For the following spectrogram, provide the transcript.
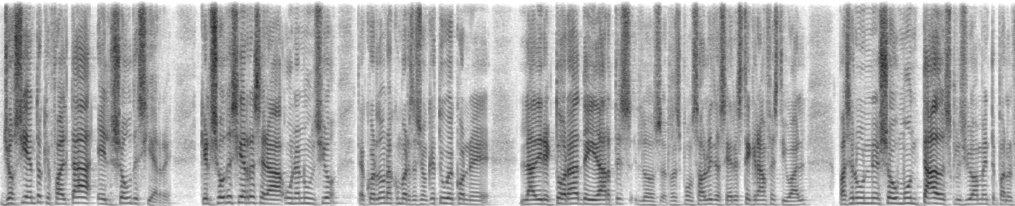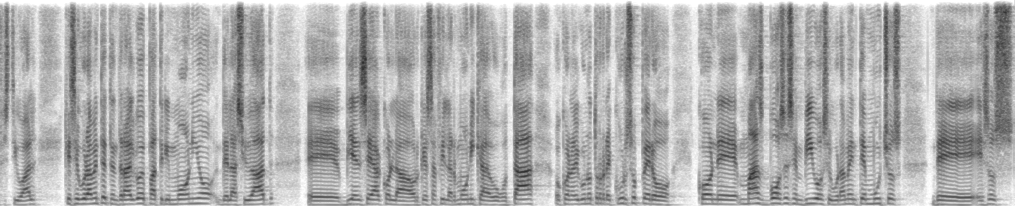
Yo siento que falta el show de cierre, que el show de cierre será un anuncio, de acuerdo a una conversación que tuve con eh, la directora de IDARTES, los responsables de hacer este gran festival. Va a ser un show montado exclusivamente para el festival, que seguramente tendrá algo de patrimonio de la ciudad, eh, bien sea con la Orquesta Filarmónica de Bogotá o con algún otro recurso, pero con eh, más voces en vivo, seguramente muchos de esos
